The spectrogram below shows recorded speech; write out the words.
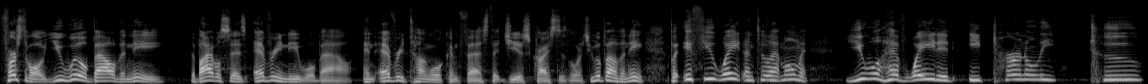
first of all, you will bow the knee the Bible says every knee will bow and every tongue will confess that Jesus Christ is Lord. So you will bow the knee. But if you wait until that moment, you will have waited eternally too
